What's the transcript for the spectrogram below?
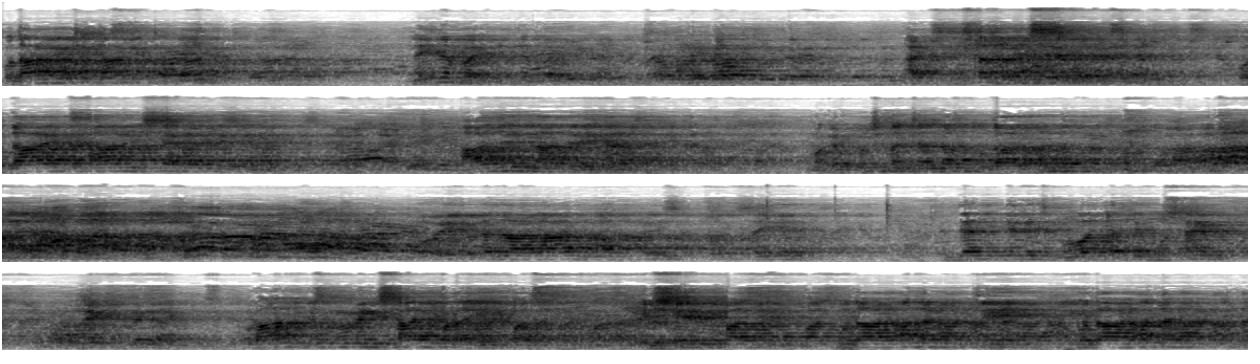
خدا نہیں نا بھائی؟ اچھا۔ خدا انسان شہر کے حاضر ناظر ہے مگر کچھ نہ چاہنا خدا رہنا دل دل چ محبت حسین قرآن کے میں ساری پڑھائی کے پاس۔ یہ شیر کے پاس خدا را دلاتے خدا را دلاتے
